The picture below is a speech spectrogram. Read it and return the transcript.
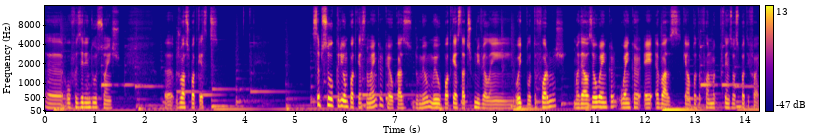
uh, ou fazerem doações os vossos podcasts Se a pessoa criou um podcast no Anchor, que é o caso do meu, o meu podcast está disponível em oito plataformas. Uma delas é o Anchor. O Anchor é a base, que é uma plataforma que pertence ao Spotify.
